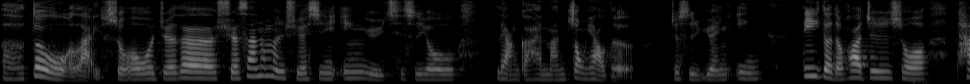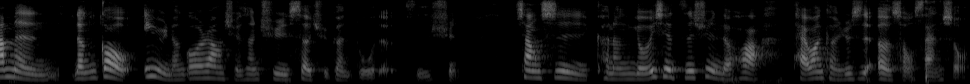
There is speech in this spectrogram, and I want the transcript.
呃，对我来说，我觉得学生他们学习英语其实有两个还蛮重要的，就是原因。第一个的话，就是说他们能够英语能够让学生去摄取更多的资讯，像是可能有一些资讯的话，台湾可能就是二手、三手。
